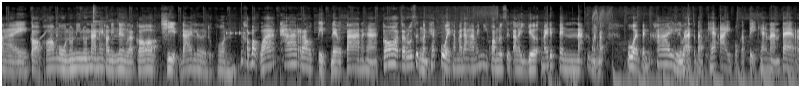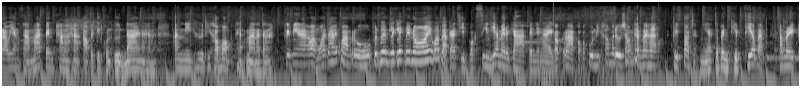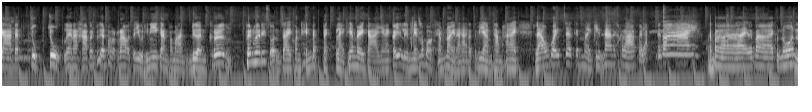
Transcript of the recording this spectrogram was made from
กรอกข้อมูลนู่นนี่นู่นนั่นให้เขานิดนึง แล้วก็ฉีดได้เลยทุกคน เขาบอกว่าถ้าเราติดเดลต้านะฮะก็จะรู้สึกเหมือนแค่ป่วยธรรมดาไม่มีความรู้สึกอะไรเยอะไม่ได้เป็นหนักคือเหมือนแบบป่วยเป็นไข้หรือว่าอาจจะแบบแค่ไอปกติแค่นั้น แต่เรายังสามารถเป็นพาหะเอาไปติดคนอื่นได้นะฮะ อันนี้คือที่เขาบอกแท็บมานะจ๊ะ คลิปนี้นะหวังว่าจะให้ความรู้เพื่อนๆเล็ก ๆ น้อยๆว่าแบบการฉีดวัคซีนที่อเมริกาเป็นยังไง ก็กราบขอบพระคุณที่เข้ามาดูช่องแท็บนะฮะคลิปต่อจากนี้จะเป็นทริปเที่ยวแบบอเมริกาแบบจุกๆเลยนะคะเพื่อนๆเพราะเราจะอยู่ที่นี่กันประมาณเดือนครึ่ง เพื่อนๆที่สนใจคอนเทนต์แบบแปลกๆที่อเมริกายังไงก็อย่าลืมเม้นต์มาบอกแทมหน่อยนะฮะเราจะพยายามทำให้ แล้วไว้เจอกันใหม่คลิปหน้านะครับ ไปละ บ๊ายบาย บ๊ายบาย บ๊ายบาย คุณนุ่น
